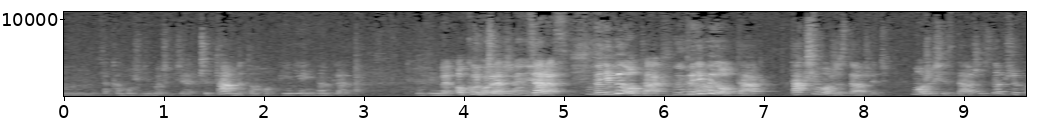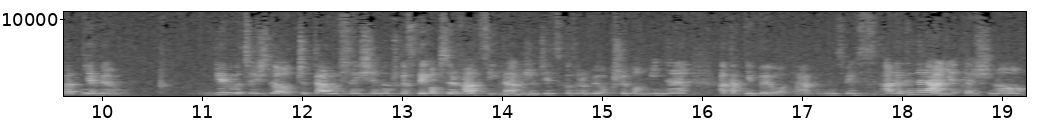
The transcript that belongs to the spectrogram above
mm, taka możliwość, gdzie czytamy tą opinię i nagle mówimy, o kurczę, Porażenie. zaraz, to nie było tak, to nie Aha. było tak, tak się może zdarzyć, może się zdarzyć, na przykład, nie wiem, biegłe coś źle odczytały, w sensie na przykład z tej obserwacji, tak, Mhm. że dziecko zrobiło krzywą minę, a tak nie było, tak, więc, więc, ale generalnie też, no,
